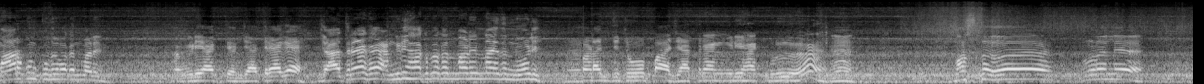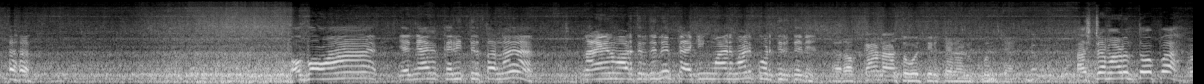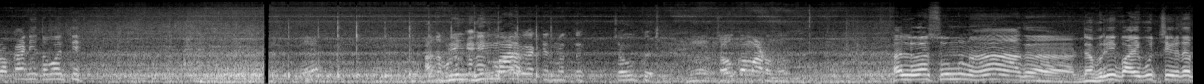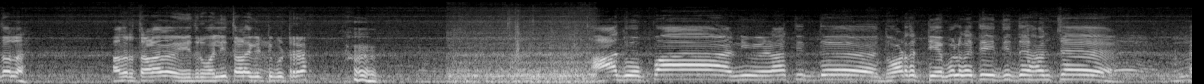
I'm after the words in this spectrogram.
ಮಾರ್ಕೊಂಡು ಕುದಿರ್ಬೇಕಂತ ಮಾಡೀನಿ ಅಂಗಡಿ ಹಾಕ್ತೇನೆ ಜಾತ್ರೆಯಾಗ. ಜಾತ್ರೆಯಾಗ ಅಂಗಡಿ ಹಾಕ್ಬೇಕಂತ ಮಾಡಿ ನಾ ಇದನ್ನ ನೋಡಿ. ನೋಡಂತಿ ತಗೋಪ್ಪ ಜಾತ್ರೆ ಅಂಗಡಿ ಹಾಕಿ ಬಿಡುದು ಹಾಂ ಮಸ್ತ್. ನೋಡಲ್ಲಿ. ಒಬ್ಬವ ಎಣ್ಣೆಯಾಗ ಕರಿತಿರ್ತಾನ. ನಾ ಏನು ಮಾಡ್ತಿರ್ತೀನಿ? ಪ್ಯಾಕಿಂಗ್ ಮಾಡಿ ಮಾಡಿ ಕೊಡ್ತಿರ್ತೀನಿ. ರೊಕ್ಕ ನಾ ತಗೋತಿರ್ತೇನೆ ಅನ್ಕೊಂತ ಅಷ್ಟೇ ಮಾಡೋಣ ತಗೋಪ್ಪ ರೊಕ್ಕ ನೀ ತಗೋತಿ. ಹಿಂಗ್ ಹಿಂಗ್ ಮಾಡ್ಬೇಕಾಗ್ತದೆ ಮತ್ತೆ. ಚೌಕ. ಚೌಕ ಅಲ್ಲೋ ಸುಮ್ಮನ ಅದು ಡಬ್ರಿ ಬಾಯಿ ಬುಚ್ಚಿ ಇರ್ತೈತಲ್ಲ ಅದ್ರ ತಳಗ ಇದ್ರ ಒಲಿ ತಳಗ ಇಟ್ಟುಬಿಟ್ರ ಅದು ಅಪ್ಪ ನೀವು ಹೇಳತ್ತಿದ್ದ ದೊಡ್ಡದ ಟೇಬಲ್ ಗತಿ ಇದ್ದಿದ್ದ ಹಂಚ.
